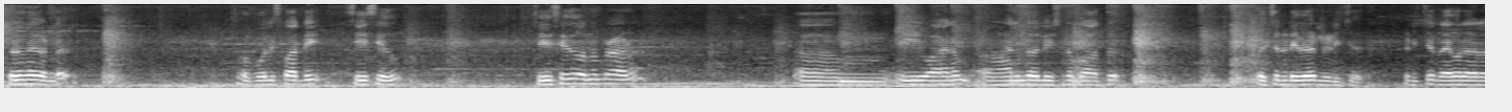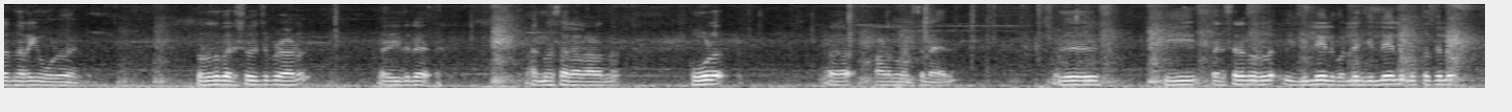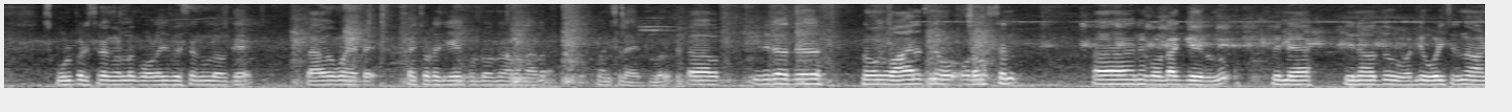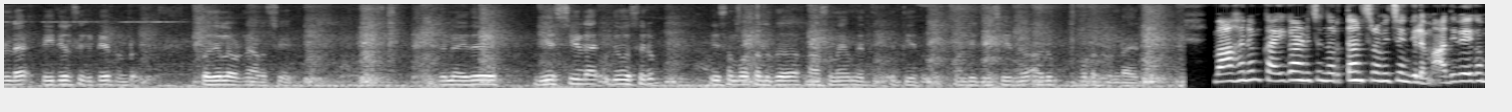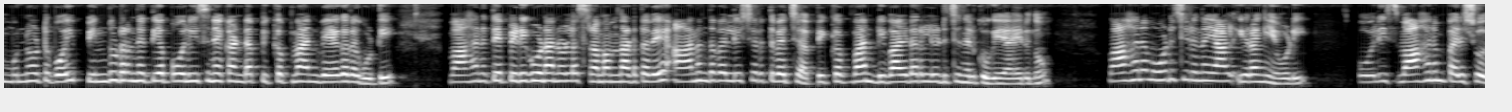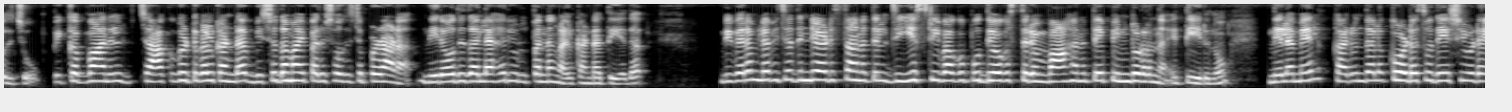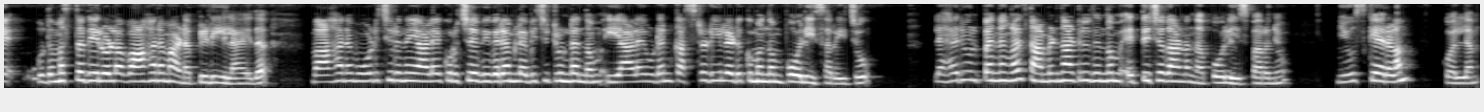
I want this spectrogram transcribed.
വരുന്നത് കണ്ട് പോലീസ് പാർട്ടി ചേസ് ചെയ്തു. ചേസ് ചെയ്ത് വന്നപ്പോഴാണ് ഈ വാഹനം ആനന്ദവല്ലീശ്വരം ഭാഗത്ത് വെച്ചിട്ട് ഡിവൈഡറിൽ ഇടിച്ച് ഇടിച്ച് ഡ്രൈവർ അതിനകത്ത് ഇറങ്ങി ഓടുകയായിരുന്നു. തുടർന്ന് പരിശോധിച്ചപ്പോഴാണ് ഇതിൽ ആത്മസാലാണെന്ന് കൂൾ ആ, ആണെന്ന് മനസ്സിലായത്. ഇത് ഈ പരിസരങ്ങളിൽ ഈ ജില്ലയിൽ കൊല്ലം ജില്ലയിൽ മൊത്തത്തിൽ സ്കൂൾ പരിസരങ്ങളിലും കോളേജ് പരിസരങ്ങളിലും ഒക്കെ ഭാഗമായിട്ട് കച്ചവടം ചെയ്യാൻ കൊണ്ടുവന്നതാണെന്നാണ് മനസ്സിലായിട്ടുള്ളത്. ഇതിനകത്ത് നമുക്ക് വാഹനത്തിന് ഉടമസ്ഥൻ കോണ്ടാക്ട് ചെയ്തിരുന്നു. പിന്നെ ഇതിനകത്ത് വണ്ടി ഓടിച്ചിരുന്ന ആളുടെ ഡീറ്റെയിൽസ് കിട്ടിയിട്ടുണ്ട്. പ്രതികളെ ഉടനെ അറസ്റ്റ് ചെയ്തു. പിന്നെ ഇത് ജി എസ് ടിയുടെ ഉദ്യോഗസ്ഥരും ഈ സംഭവ സ്ഥലത്ത് ആ സമയം എത്തി എത്തിയിരുന്നു വണ്ടി ജി എസ് ടിയിൽ അവരും കൂട്ടത്തിലുണ്ടായിരുന്നു വാഹനം കൈകാണിച്ച് നിർത്താൻ ശ്രമിച്ചെങ്കിലും അതിവേഗം മുന്നോട്ടു പോയി പിന്തുടർന്നെത്തിയ പോലീസിനെ കണ്ട പിക്കപ്പ് വാൻ വേഗത കൂട്ടി. വാഹനത്തെ പിടികൂടാനുള്ള ശ്രമം നടത്തവേ ആനന്ദവല്ലീശ്വരത്ത് വെച്ച് പിക്കപ്പ് വാൻ ഡിവൈഡറിൽ ഇടിച്ചു നിൽക്കുകയായിരുന്നു. വാഹനം ഓടിച്ചിരുന്നയാൾ ഇറങ്ങിയോടി പോലീസ് വാഹനം പരിശോധിച്ചു. പിക്കപ്പ് വാനിൽ ചാക്കുകെട്ടുകൾ കണ്ട് വിശദമായി പരിശോധിച്ചപ്പോഴാണ് നിരോധിത ലഹരി ഉൽപ്പന്നങ്ങൾ കണ്ടെത്തിയത്. വിവരം ലഭിച്ചതിന്റെ അടിസ്ഥാനത്തിൽ ജി എസ് ടി വകുപ്പ് ഉദ്യോഗസ്ഥരും വാഹനത്തെ പിന്തുടർന്ന് എത്തിയിരുന്നു. നിലമേൽ കരുന്തലക്കോട് സ്വദേശിയുടെ ഉടമസ്ഥതയിലുള്ള വാഹനമാണ് പിടിയിലായത്. വാഹനം ഓടിച്ചിരുന്നയാളെക്കുറിച്ച് വിവരം ലഭിച്ചിട്ടുണ്ടെന്നും ഇയാളെ ഉടൻ കസ്റ്റഡിയിലെടുക്കുമെന്നും പോലീസ് അറിയിച്ചു. ലഹരി ഉൽപ്പന്നങ്ങൾ തമിഴ്നാട്ടിൽ നിന്നും എത്തിച്ചതാണെന്ന് പോലീസ് പറഞ്ഞു. News Keralam Kollam.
